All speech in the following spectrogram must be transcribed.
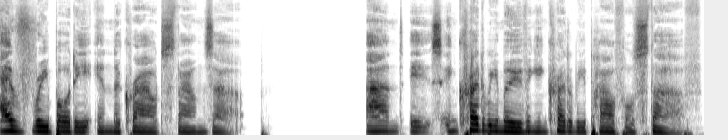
everybody in the crowd stands up. And it's incredibly moving, incredibly powerful stuff.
